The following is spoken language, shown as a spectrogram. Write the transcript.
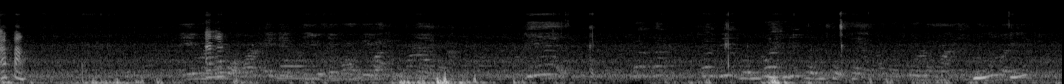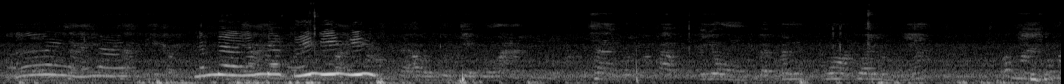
อ้าปักอันนั้นเดืยวยิ้มใช่ครยคแมอยิ้ม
